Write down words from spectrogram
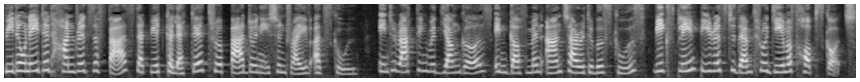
We donated hundreds of pads that we had collected through a pad donation drive at school. Interacting with young girls in government and charitable schools, we explained periods to them through a game of hopscotch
